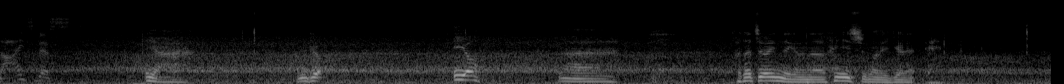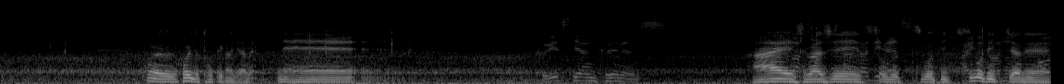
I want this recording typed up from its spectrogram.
ナイスですいやー抜けろ。いいよ。あー形はいいんだけどな。フィニッシュまでいけない。これこういうの取っていかなきゃダメ。ねえクリスティアン・クレメンスはい素晴らしい。ス。ボティッチスボティッチはね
